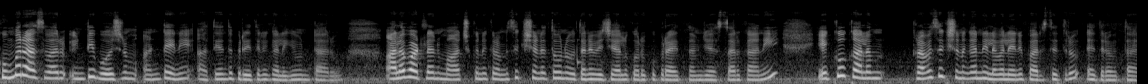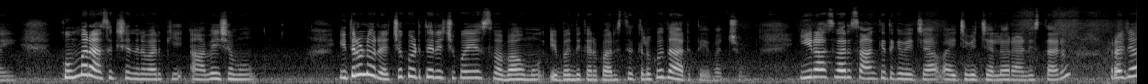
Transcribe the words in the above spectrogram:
కుంభరాశి వారు ఇంటి భోజనం అంటేనే అత్యంత ప్రీతిని కలిగి ఉంటారు. అలవాట్లను మార్చుకుని క్రమశిక్షణతో నూతన విజయాల కొరకు ప్రయత్నం చేస్తారు. కానీ ఎక్కువ కాలం క్రమశిక్షణగా నిలవలేని పరిస్థితులు ఎదురవుతాయి. కుంభరాశికి చెందిన వారికి ఆవేశము ఇతరులు రెచ్చగొడితే రెచ్చిపోయే స్వభావము ఇబ్బందికర పరిస్థితులకు దారితీయవచ్చు. ఈ రాశి వారు సాంకేతిక విద్య వైద్య విద్యల్లో రాణిస్తారు. ప్రజా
